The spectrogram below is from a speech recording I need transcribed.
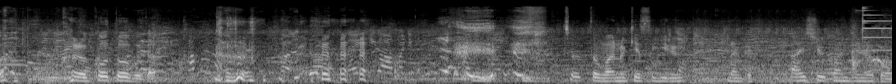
この後頭部が。ちょっと間抜けすぎる。なんか哀愁感じるこの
